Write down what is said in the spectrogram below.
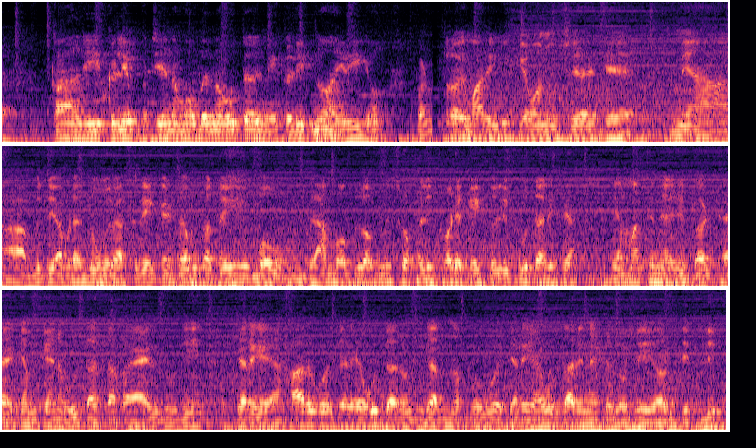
કાલ એ ક્લિપ જેના મોબાઈલમાં ઉતારી ને એ ક્લિપ ન આવી ગયો. પણ મિત્રો મારે એ કહેવાનું છે કે મેં આ બધી આપણે ડુંગરા ક્રિકેટ રમતા તો એ બહુ લાંબો બ્લોગ નથી ખાલી થોડી કંઈક ક્લિપ ઉતારી છે. એમાંથી ને હજી કટ થાય કેમ કે એને ઉતારતા કાંઈ આવ્યું નહીં. જ્યારે સારું હોય ત્યારે ઉતારું ને જ્યારે નબળું હોય ત્યારે આ ઉતારી નાખેલો છે. એ અડધી ક્લિપ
